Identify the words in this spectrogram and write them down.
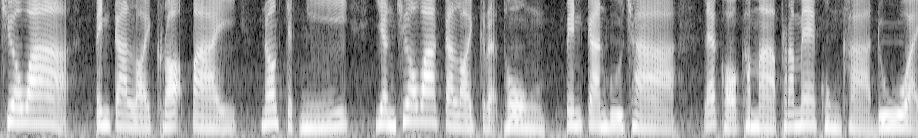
เชื่อว่าเป็นการลอยเคราะห์ไป นอกจากนี้ยังเชื่อว่าการลอยกระทง เป็นการบูชา และขอขมาพระแม่คงคาด้วย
